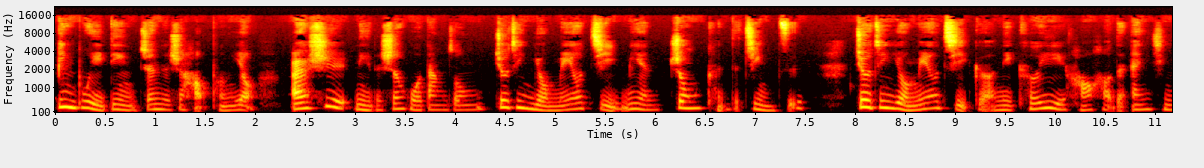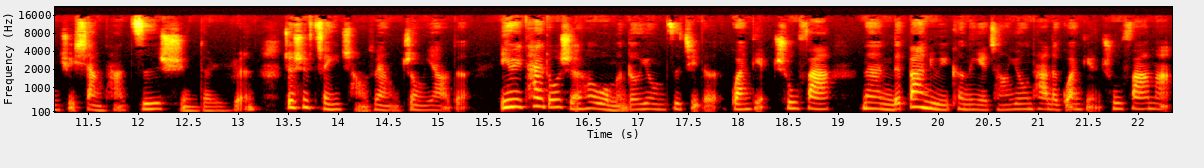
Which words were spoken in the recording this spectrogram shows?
并不一定真的是好朋友，而是你的生活当中究竟有没有几面中肯的镜子。究竟有没有几个你可以好好的安心去向他咨询的人？这是非常非常重要的。因为太多时候我们都用自己的观点出发，那你的伴侣可能也常用他的观点出发嘛。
